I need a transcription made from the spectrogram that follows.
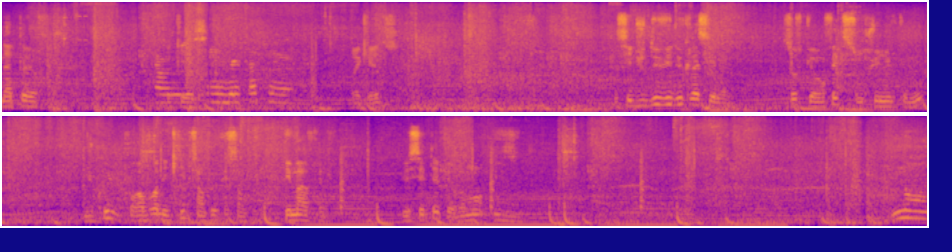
la peur. Ah oui, c'est une belle mais... T'inquiète. C'est du 2v2 classé là. Sauf qu'en fait ils sont plus nuls que nous. Du coup pour avoir des clips c'est un peu plus simple. Et ma frère. Le setup est vraiment easy. Non.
